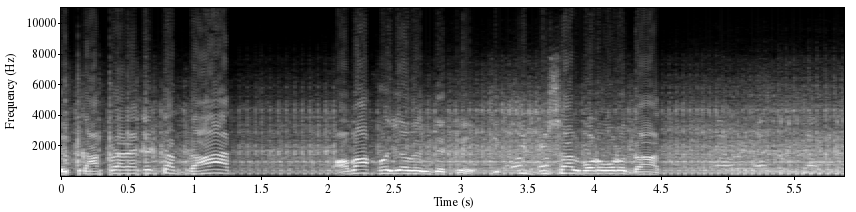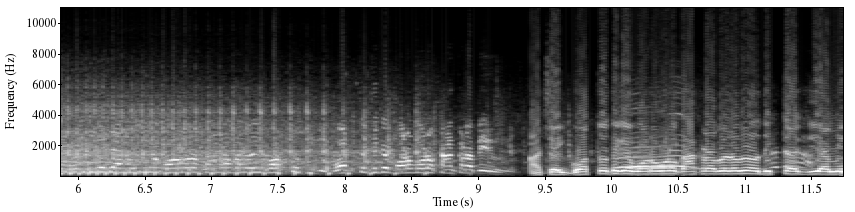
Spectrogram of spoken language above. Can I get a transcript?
এই কাঁকড়ার এক একটা দাঁত অবাক হয়ে যাবেন দেখে যে কি বিশাল বড় বড় দাঁত। আচ্ছা এই গর্ত থেকে বড় বড় কাঁকড়া বেরোবে, ওদিকটা গিয়ে আমি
